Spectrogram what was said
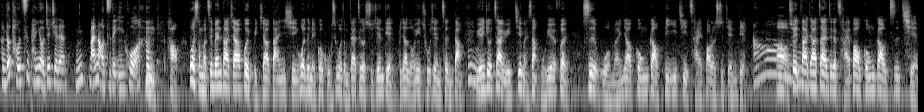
很多投资朋友就觉得嗯，满脑子的疑惑。嗯，好，为什么这边大家会比较担心，或者美国股市为什么在这个时间点比较容易出现震荡？原因就在于基本上五月份是我们要公告第一季财报的时间点哦，哦，所以大家在这个财报公告之前。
